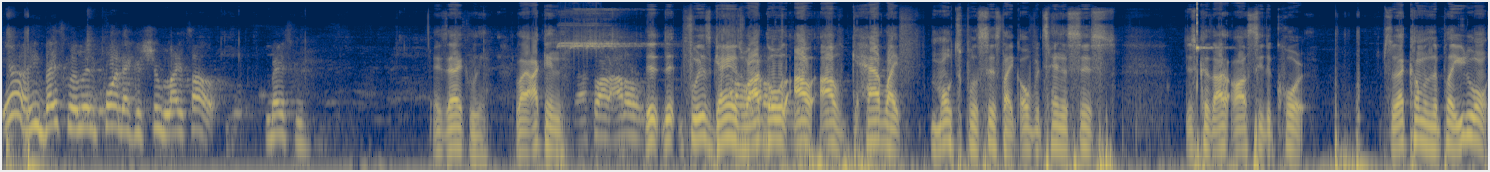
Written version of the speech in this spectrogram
Yeah, he basically a mini point that can shoot lights out. Basically, Exactly. Like I can. that's why I don't. Th- th- for this games where I I go, don't- I'll, I'll have like multiple assists, like over ten assists, just because I'll see the court. So that comes into play. You don't,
